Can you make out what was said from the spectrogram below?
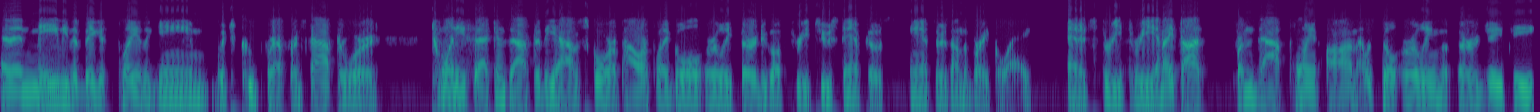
And then maybe the biggest play of the game, which Coop referenced afterward, 20 seconds after the Avs score a power play goal early third to go up 3 2, Stamkos answers on the breakaway. And it's 3 3. And I thought from that point on, that was still early in the third, JP.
